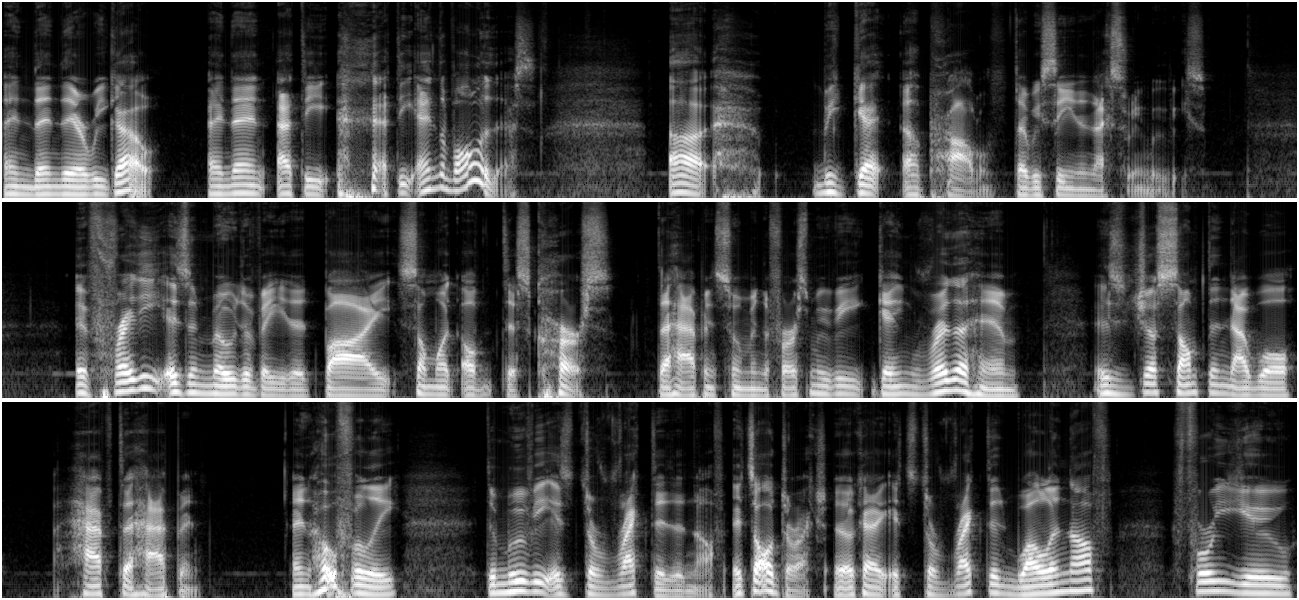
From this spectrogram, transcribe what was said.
And then there we go. And then at the at the end of all of this, uh we get a problem that we see in the next three movies. If Freddy isn't motivated by somewhat of this curse that happens to him in the first movie, getting rid of him is just something that will have to happen. And hopefully, the movie is directed enough. It's all direction, okay? It's directed well enough for you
